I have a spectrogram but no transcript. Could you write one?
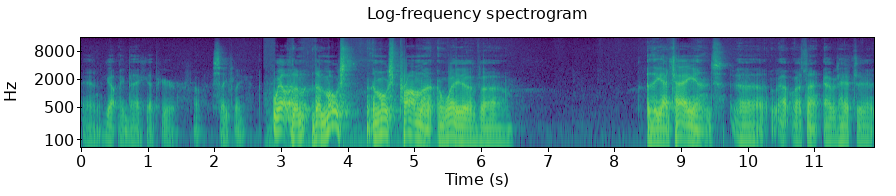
and got me back up here safely. Well, the, the most the most prominent way of uh, the Italians, uh, I, I, think I would have to,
